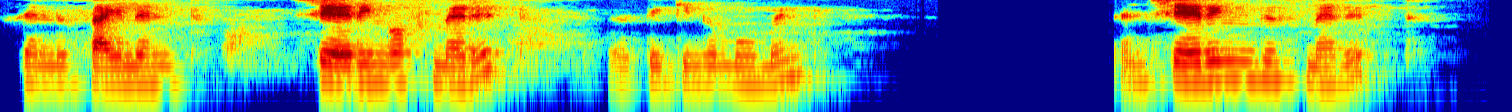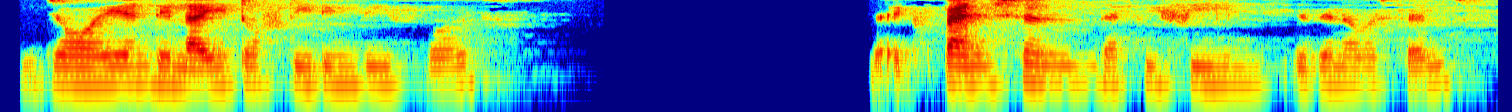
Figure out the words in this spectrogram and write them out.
send a silent sharing of merit, uh, taking a moment and sharing this merit, joy and delight of reading these words, the expansion that we feel within ourselves.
